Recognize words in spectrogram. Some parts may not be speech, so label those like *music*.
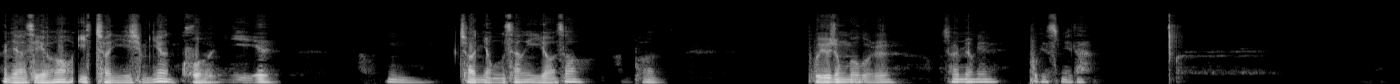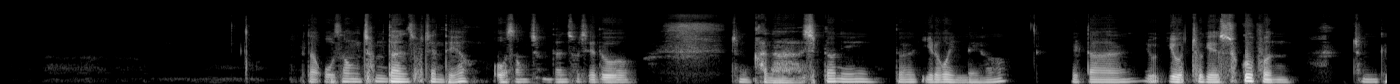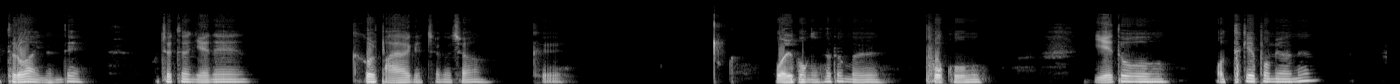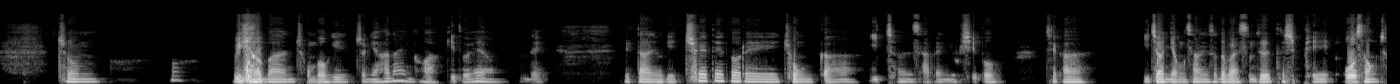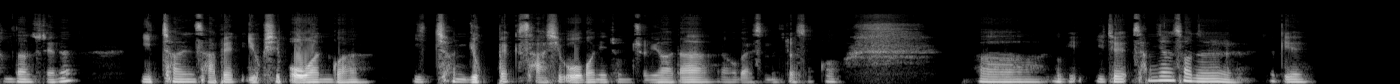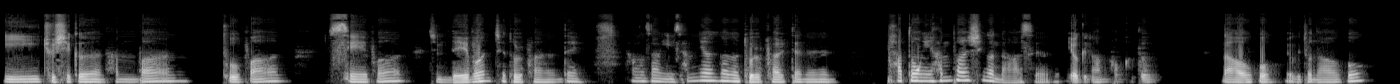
안녕하세요. 2020년 9월 2일 음, 전 영상에 이어서 한번 보유 종목을 설명해 보겠습니다. 일단 오성 첨단 소재인데요. 오성 첨단 소재도 좀 가나 싶더니 늘 이러고 있네요. 일단 요, 요쪽에 수급은 좀 이렇게 들어와 있는데 어쨌든 얘는 그걸 봐야겠죠, 그죠? 그 월봉의 흐름을 보고 얘도 어떻게 보면은 좀 어, 위험한 종목이 중에 하나인 것 같기도 해요. 근데 일단 여기 최대 거래 종가 2465 제가 이전 영상에서도 말씀드렸다시피 오성 첨단 수제는 2465원과 2645원이 좀 중요하다라고 말씀을 드렸었고, 아, 여기 이제 3년선을 여기 이 주식은 한 번, 두 번, 세 번, 지금 네 번째 돌파하는데 항상 이 3년선을 돌파할 때는 파동이 한 번씩은 나왔어요. 여기도 한번 나오고 여기도 나오고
